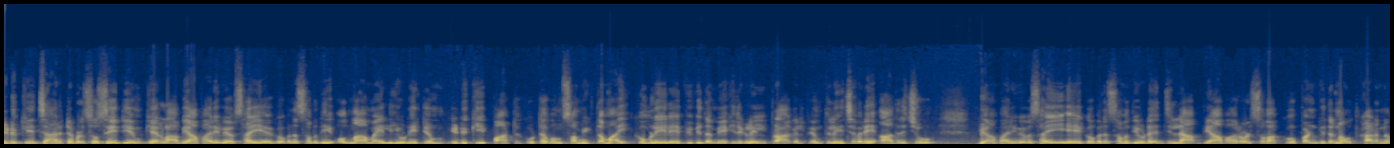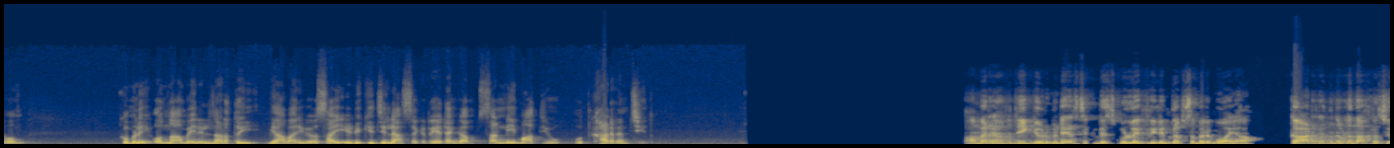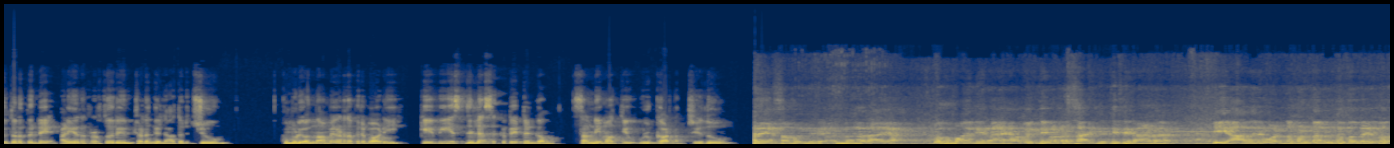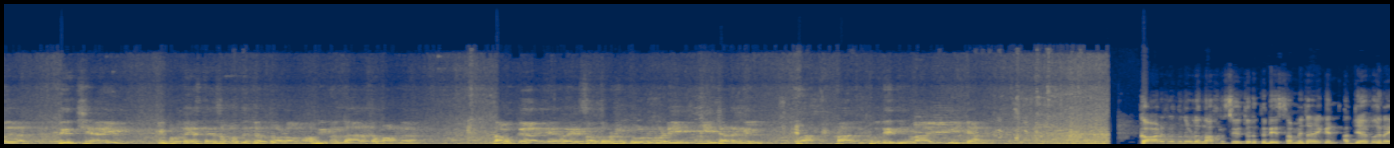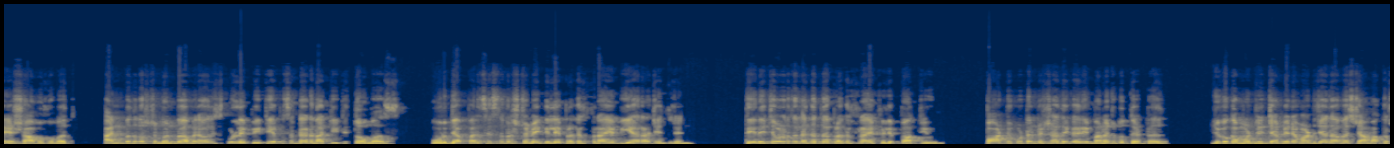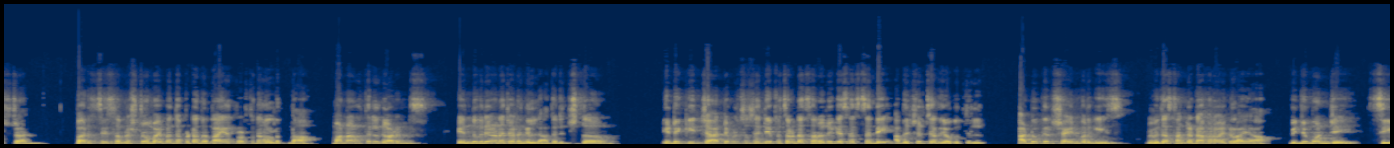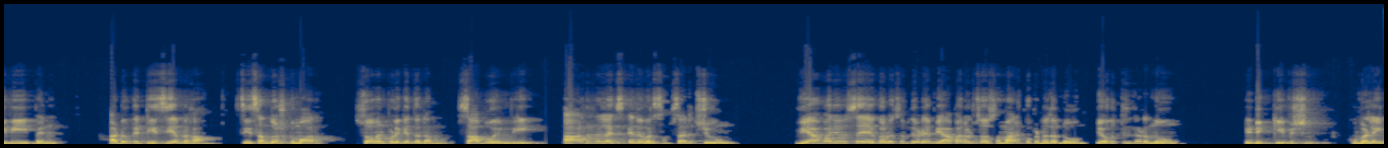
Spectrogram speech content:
Idukki charitable സൊസൈറ്റിയും Kerala വ്യാപാരി വ്യവസായി ഏകോപന സമിതി ഒന്നാം മൈൽ യൂണിറ്റും ഇടുക്കി പാട്ടുകൂട്ടവും സംയുക്തമായി കുമളിയിലെ വിവിധ മേഖലകളിൽ പ്രാഗൽഭ്യം തെളിയിച്ചവരെ ആദരിച്ചു. വ്യാപാരി വ്യവസായി ഏകോപന സമിതിയുടെ ജില്ലാ വ്യാപാരോത്സവ കൂപ്പൺ വിതരണ ഉദ്ഘാടനവും കുമളി ഒന്നാം മൈലിൽ നടത്തി. വ്യാപാരി വ്യവസായി ഇടുക്കി ജില്ലാ സെക്രട്ടേറിയറ്റ് അംഗം സണ്ണി മാത്യു ഉദ്ഘാടനം ചെയ്തു. അമരാവതി ഗവൺമെന്റ് ഹയർ സെക്കൻഡറി സ്കൂളിലെ ഫിലിം ക്ലബ് സംരംഭമായ കാടിറങ്ങുന്ന വിളുന്ന ഹ്രസ്വചിത്രത്തിന്റെ അണിയറ പ്രവർത്തകരെയും ചടങ്ങിൽ ആദരിച്ചു. കുമളി ഒന്നാമേ നടന്ന പരിപാടി കെ വി എസ് ജില്ലാ സെക്രട്ടേറിയറ്റ് അംഗം സണ്ണി മാത്യു ഉദ്ഘാടനം ചെയ്തു. സമുന്നതരായ ബഹുമാന്യരായ വ്യക്തികളുടെ സാന്നിധ്യത്തിലാണ് ഈ ആദരവുകൾ നമ്മൾ നൽകുന്നത് എന്നത് തീർച്ചയായും ഈ പ്രദേശത്തെ സംബന്ധിച്ചിടത്തോളം അഭിനന്ദാർഹമാണ്. നമുക്ക് ഏറെ സന്തോഷത്തോടുകൂടി ഈ ചടങ്ങിൽ പ്ര- പ്രാതി- പ്രതിനിധികളായിരിക്കാൻ കാടിറങ്ങുന്ന വിളുന്ന ഹ്രസ്വചിത്രത്തിന്റെ സംവിധായകൻ അധ്യാപകനായ ഷാ മുഹമ്മദ് അൻപത് വർഷം മുൻപ് അമരാവതി സ്കൂളിലെ പി ടി എ പ്രസിഡന്റായിരുന്ന ടി ടി തോമസ് ഊർജ പരിസ്ഥിതി സംരക്ഷണ മേഖലയിലെ പ്രഗത്ഭനായ വി ആർ രാജേന്ദ്രൻ തേനീച്ച വളർത്തൽ രംഗത്ത് പ്രഗത്ഭനായ ഫിലിപ്പ് മാത്യു പാട്ടുകൂട്ടൻ രക്ഷാധികാരി മനോജ് പുത്തേട്ട് യുവ കമ്മ്യൂണിറ്റി ചാമ്പ്യൻ അവാർഡ് ജേതാവ് ശ്യാമകൃഷ്ണൻ പരിസ്ഥിതി സംരക്ഷണവുമായി ബന്ധപ്പെട്ട നിർണായക പ്രവർത്തനങ്ങൾ നടത്തുന്ന മണ്ണാർത്തൽ ഗാർഡൻസ് എന്നിവരെയാണ് ചടങ്ങിൽ ആദരിച്ചത്. Idukki charitable society president Sanoj K അധ്യക്ഷ അധ്യക്ഷത യോഗത്തിൽ അഡ്വക്കേറ്റ് ഷൈൻ വർഗീസ് വിവിധ സംഘടനാ ഭാരവാഹികളായ Bijumon J C V Eappen advocate T C Abraham C Santhosh Kumar Soman Pulikkathadam Sabu M V Alden എന്നിവർ സംസാരിച്ചു. വ്യാപാരി വ്യവസായ ഏകോപന സമിതിയുടെ വ്യാപാരോത്സവ സമ്മാന യോഗത്തിൽ നടന്നു. ഇടുക്കി വിഷൻ കുമളി.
